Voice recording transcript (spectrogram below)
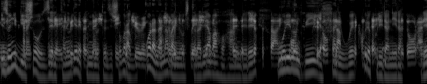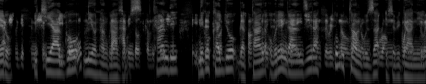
izo nyigisho zerekana ingene kominote zishobora gukorana n'abanyaustraliya baho hambere muri ino ndwi yahariwe kurekuriranira rero ikiyago niyo ntango ya conversations. kandi niko everybody's gatanga uburenganzira bwo gutanguza ivyo biganiro.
